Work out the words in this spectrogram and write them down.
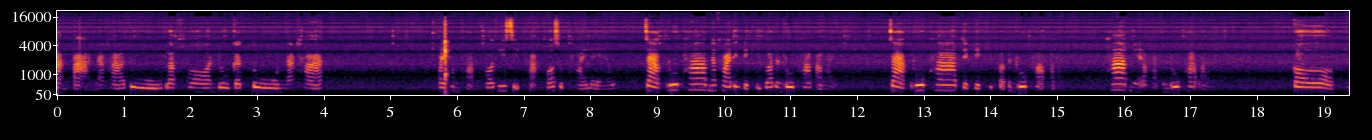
ต่างๆนะคะ ดูละครดูการ์ตูนนะคะ ไปคำถามข้อที่10ค่ะ ข้อสุดท้ายแล้ว จากรูปภาพนะคะ เด็กๆคิดว่าเป็นรูปภาพอะไรจากรูปภาพเด็กๆคิดว่าเป็นรูปภาพอะไราพนี้แหละค่ะเป็นรูปภาพอะไรกเฮ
